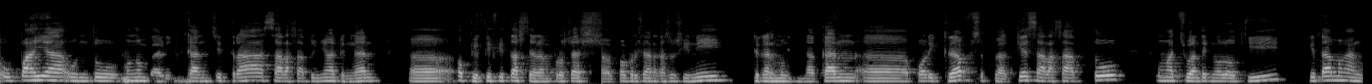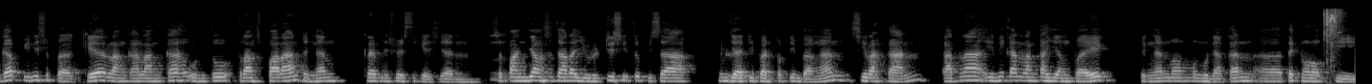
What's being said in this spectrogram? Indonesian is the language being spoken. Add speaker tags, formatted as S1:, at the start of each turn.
S1: upaya untuk mengembalikan citra salah satunya dengan uh, objektivitas dalam proses eh, pemeriksaan kasus ini dengan menggunakan uh, poligraf sebagai salah satu kemajuan teknologi kita menganggap ini sebagai langkah-langkah untuk transparan dengan crime investigation. Hmm. Sepanjang secara yuridis itu bisa menjadi bahan pertimbangan, silahkan. Karena ini kan langkah yang baik dengan menggunakan uh, teknologi.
